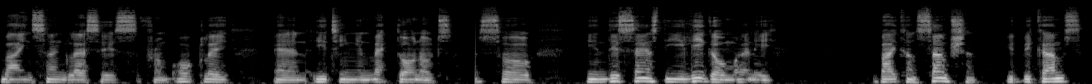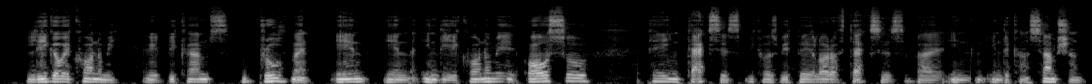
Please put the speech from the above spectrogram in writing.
buying sunglasses from Oakley and eating in McDonald's so In this sense, the illegal money by consumption, it becomes legal economy and it becomes improvement in, in, in the economy. Also paying taxes because we pay a lot of taxes by in, in the consumption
